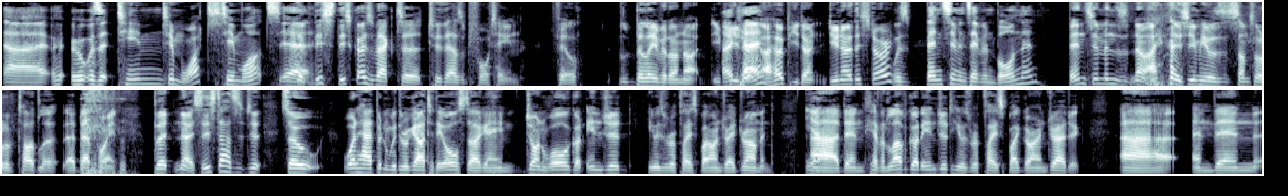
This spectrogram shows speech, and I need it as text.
uh, who was it? Tim Tim Watts. Tim Watts. Yeah. this this goes back to 2014, Phil. Believe it or not. If okay. I hope you don't. Do you know this story? Was Ben Simmons even born then? Ben Simmons, no, I assume he was some sort of toddler at that point. but no, so this starts to. So what happened with regard to the All Star game? John Wall got injured. He was replaced by Andre Drummond. Yeah. Uh, then Kevin Love got injured. He was replaced by Goran Dragic. Uh, and then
